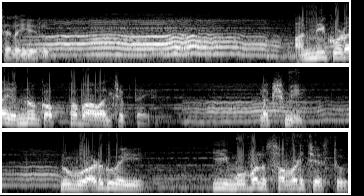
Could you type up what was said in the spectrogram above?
సెలయేరు. అన్నీ కూడా ఎన్నో గొప్ప భావాలు చెప్తాయి. లక్ష్మి నువ్వు అడుగు వెయ్యి ఈ మువ్వలు సవ్వడి చేస్తూ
